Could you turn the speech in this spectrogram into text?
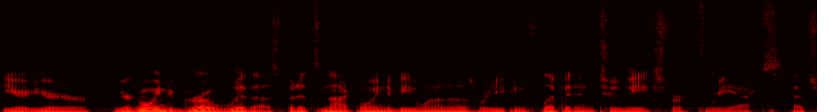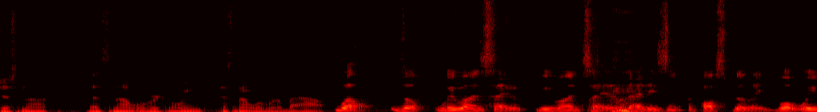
you're you're you're going to grow with us but it's not going to be one of those where you can flip it in two weeks for 3x that's just not that's not what we're going that's not what we're about Well, look, we won't say we won't say that that isn't a possibility. What we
